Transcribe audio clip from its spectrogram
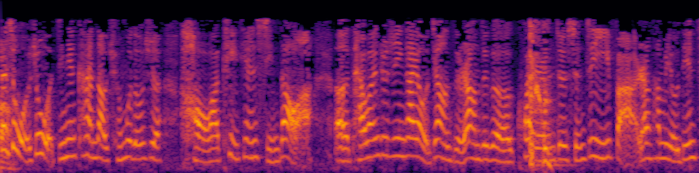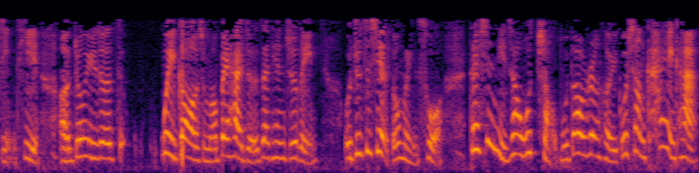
但是我说我今天看到全部都是好啊，替天行道啊。呃，台湾就是应该有这样子，让这个快人就绳之以法，让他们有点警惕。呃，终于这。未告什么被害者的在天之灵，我觉得这些也都没错。但是你知道我找不到任何一个，我想看一看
